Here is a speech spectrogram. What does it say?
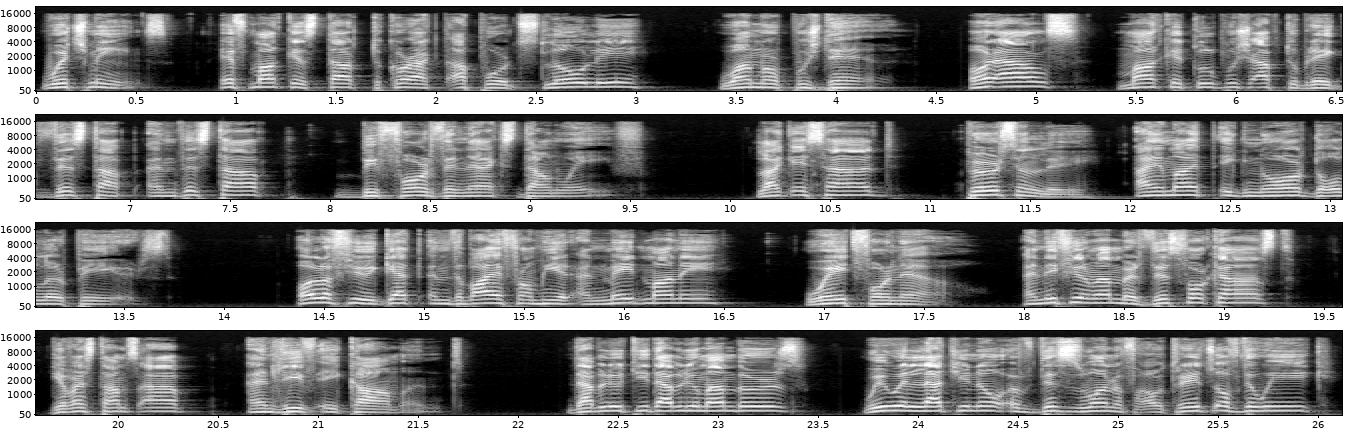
which means if market start to correct upward slowly, one more push down. Or else, market will push up to break this top and this top before the next down wave. Like I said, personally, I might ignore dollar pairs. All of you get in the buy from here and made money, wait for now. And if you remember this forecast, give us thumbs up and leave a comment. WTW members, we will let you know if this is one of our trades of the week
